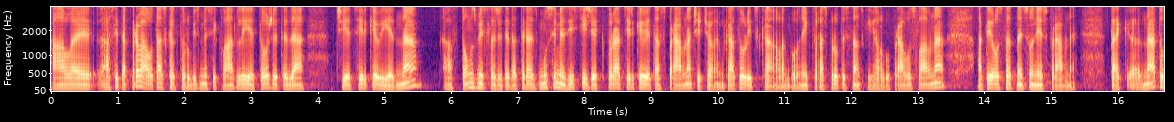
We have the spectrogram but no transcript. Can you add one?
Ale asi tá prvá otázka, ktorú by sme si kladli, je to, že teda, či je církev jedna a v tom zmysle, že teda teraz musíme zistiť, že ktorá církev je tá správna, či čo viem, katolická, alebo niektorá z protestantských, alebo pravoslávna a tie ostatné sú nesprávne. Tak e, na to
